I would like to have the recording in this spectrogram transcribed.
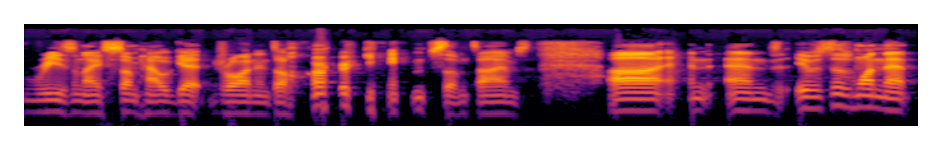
reason I somehow get drawn into horror games sometimes. Uh, and and it was just one that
